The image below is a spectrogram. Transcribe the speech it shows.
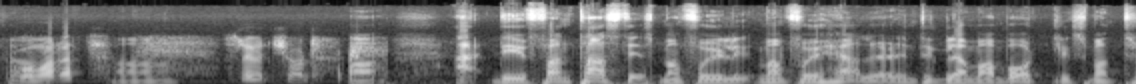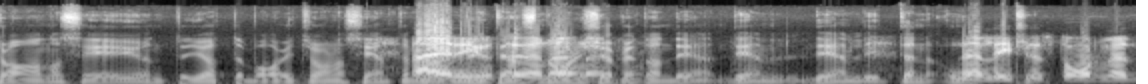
då, var man rätt. Slutkörd. Ja. Ah, Det är ju fantastiskt. Man får ju, man får ju heller inte glömma bort liksom att Tranås är ju inte Göteborg. Tranås är inte Nej, det är inte ens. Norrköping utan det, det, är en, det är en liten ort. Det är en liten stad med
